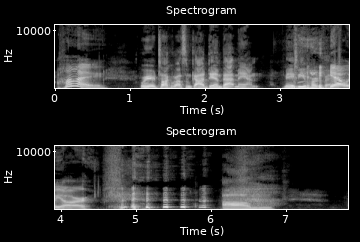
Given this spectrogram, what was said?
Hi. We're here to talk about some goddamn Batman. Maybe you've heard of him. Yeah, we are. Um,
